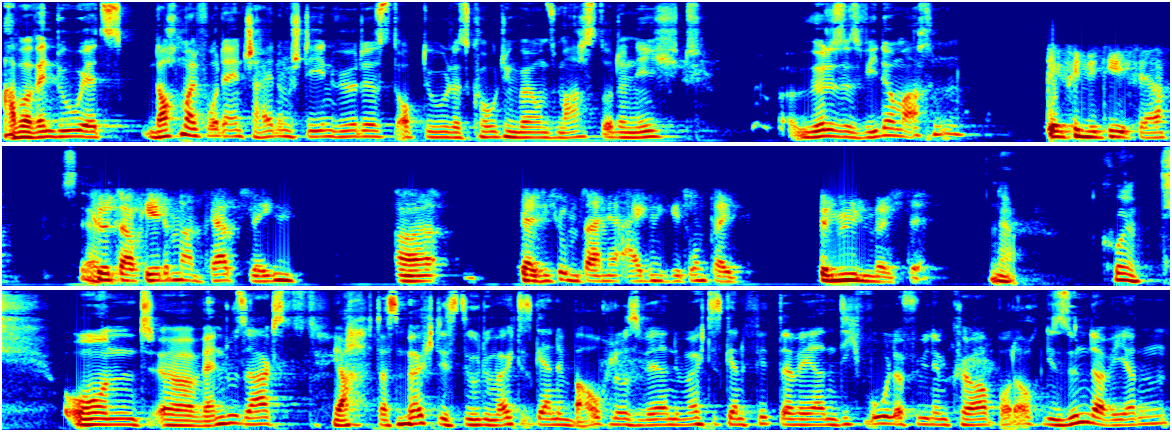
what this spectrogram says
aber wenn du jetzt nochmal vor der Entscheidung stehen würdest, ob du das Coaching bei uns machst oder nicht, würdest du es wieder machen? Definitiv, ja. Sehr ich würde auch jedem ans Herz legen, äh, der sich um seine eigene Gesundheit bemühen möchte. Ja, cool. Und äh, wenn du sagst, ja, das möchtest du, du möchtest gerne bauchlos werden, du möchtest gerne fitter werden, dich wohler fühlen im Körper oder auch gesünder werden,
